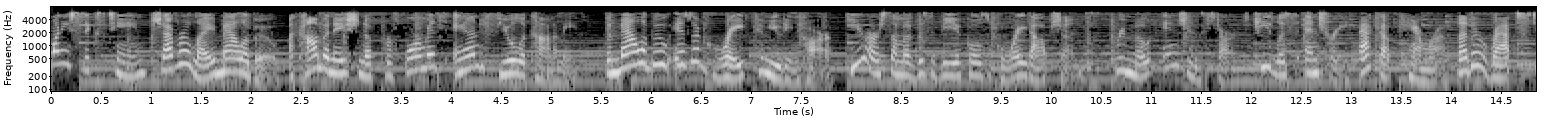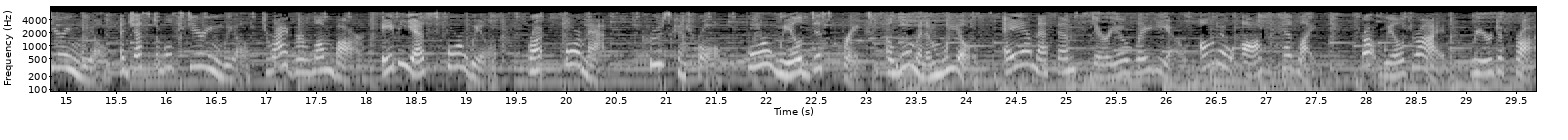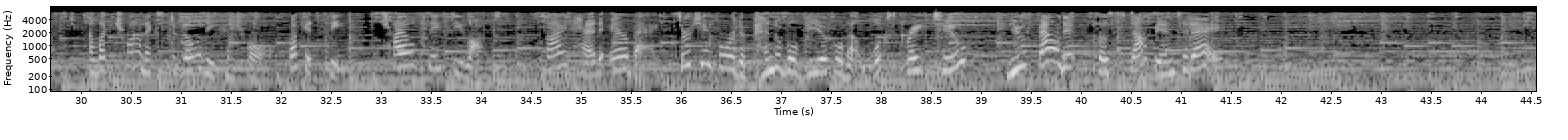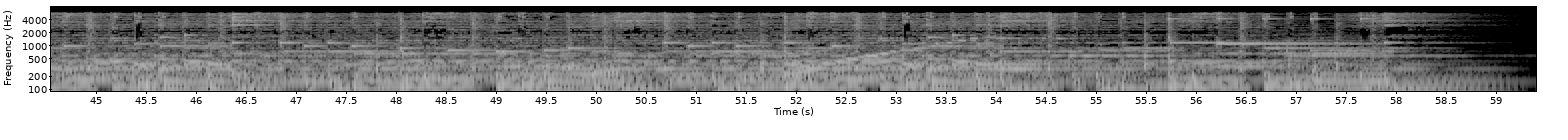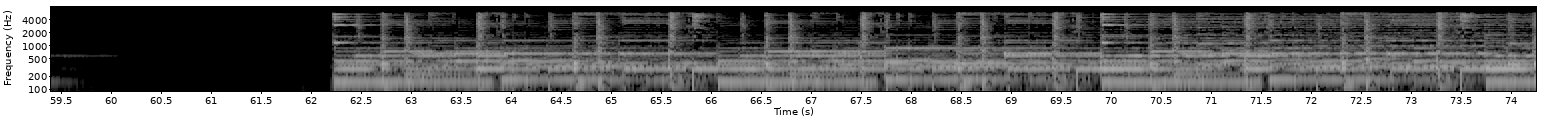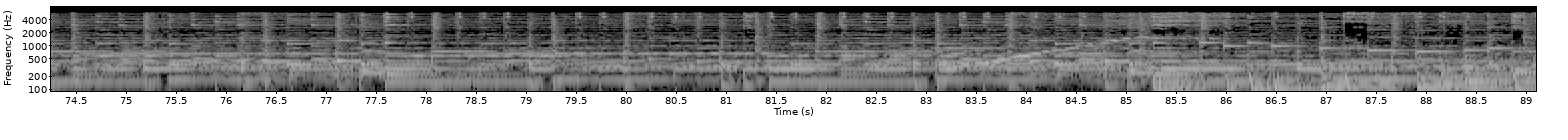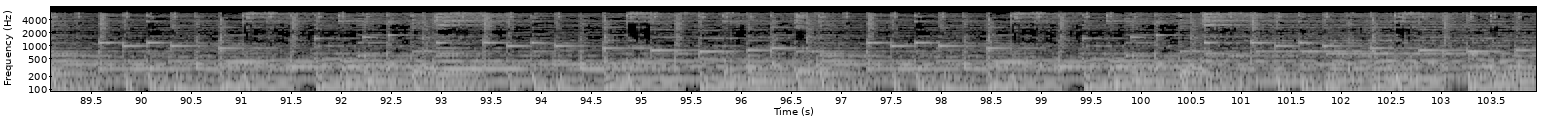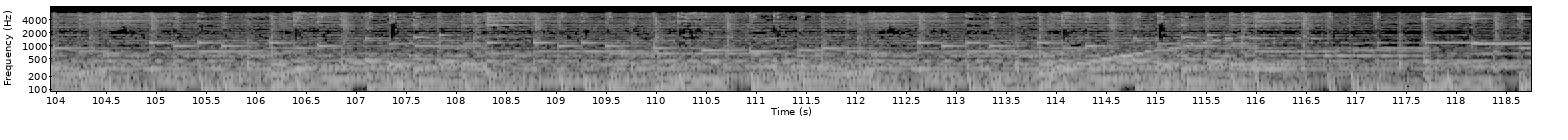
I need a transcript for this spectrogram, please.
2016 Chevrolet Malibu, a combination of performance and fuel economy. The Malibu is a great commuting car. Here are some of this vehicle's great options. Remote engine start, keyless entry, backup camera, leather wrapped steering wheel, adjustable steering wheel, driver lumbar, ABS four wheel, front floor mats, cruise control, four-wheel disc brakes, aluminum wheels, AM FM stereo radio, auto off headlights, front wheel drive, rear defrost, electronic stability control, bucket seats, child safety locks, side head airbag. Searching for a dependable vehicle that looks great too? You found it, so stop in today.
